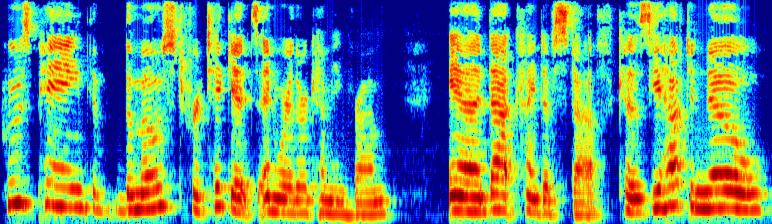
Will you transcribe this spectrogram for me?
who's paying the, the most for tickets, and where they're coming from, and that kind of stuff. Because you have to know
